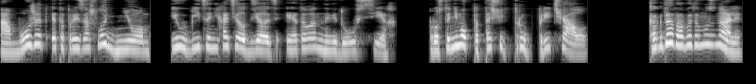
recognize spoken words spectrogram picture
А может, это произошло днем, и убийца не хотел делать этого на виду у всех. Просто не мог подтащить труп к причалу. Когда вы об этом узнали?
